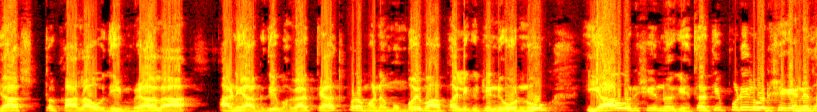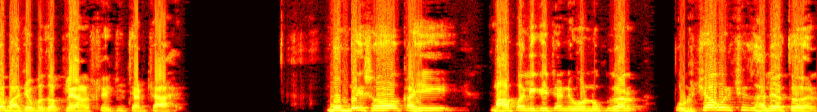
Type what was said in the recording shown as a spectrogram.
जास्त कालावधी मिळाला आणि अगदी बघा त्याचप्रमाणे मुंबई महापालिकेची निवडणूक या वर्षी न घेता ती पुढील वर्षी घेण्याचा भाजपचा प्लॅन असल्याची चर्चा आहे. मुंबईसह काही महापालिकेच्या निवडणूक जर पुढच्या वर्षी झाल्या तर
